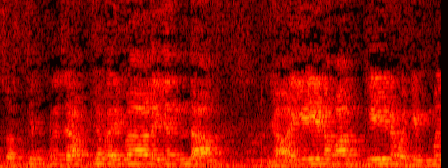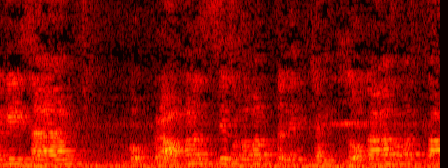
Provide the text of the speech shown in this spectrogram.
ஸ்வஸ்தி பிரஜாபிய பரிபாலயந்தாம் நியாயேன மார்க்கேன மகிம் மகேசாம் கோ பிராமணஸ்ய சுபவர்த்த நித்யம் லோகா சமஸ்தா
